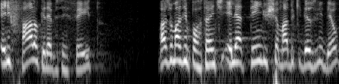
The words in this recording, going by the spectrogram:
ele fala o que deve ser feito, mas o mais importante, ele atende o chamado que Deus lhe deu.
